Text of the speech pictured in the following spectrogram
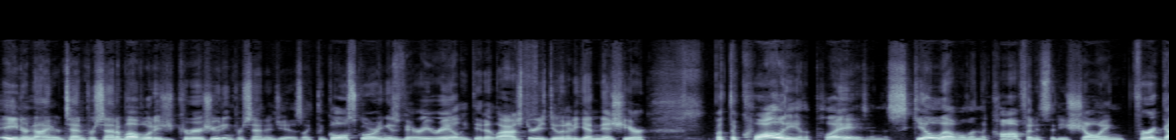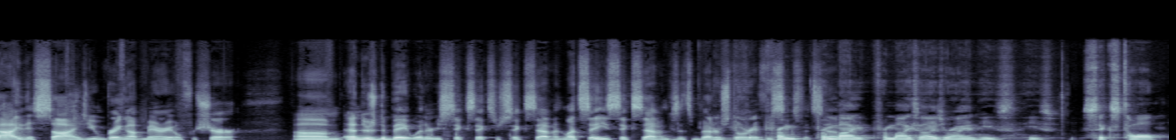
eight or nine or 10% above what his career shooting percentage is. Like the goal scoring is very real. He did it last year. He's doing it again this year. But the quality of the plays and the skill level and the confidence that he's showing for a guy this size, you can bring up Mario for sure. Um, and there's a debate whether he's six six or six seven. Let's say he's six seven because it's a better story if he's from, six foot from my from my size, Ryan. He's he's six tall,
